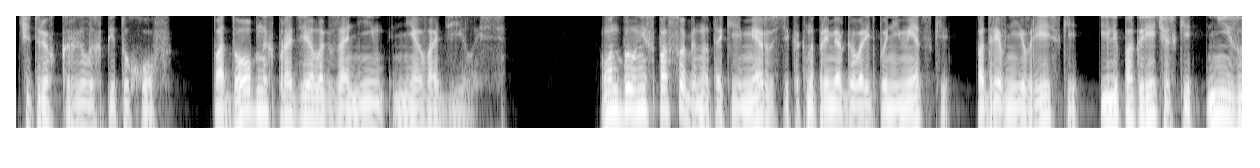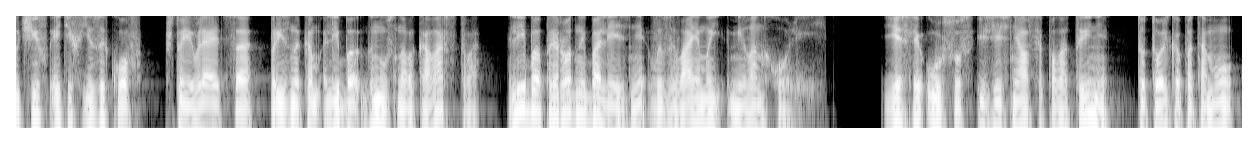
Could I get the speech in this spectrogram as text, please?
четырехкрылых петухов. Подобных проделок за ним не водилось. Он был не способен на такие мерзости, как, например, говорить по-немецки, по-древнееврейски или по-гречески, не изучив этих языков, что является признаком либо гнусного коварства, либо природной болезни, вызываемой меланхолией. Если Урсус изъяснялся по латыни, то только потому,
